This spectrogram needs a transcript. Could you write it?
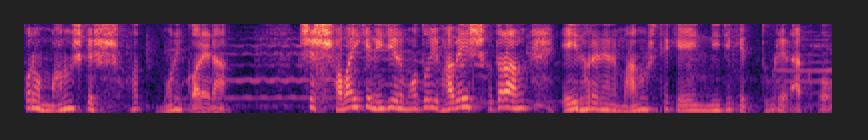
কোনো মানুষকে সৎ মনে করে না। সে সবাইকে নিজের মতোই ভাবে, সুতরাং এই ধরনের মানুষ থেকে নিজেকে দূরে রাখো।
